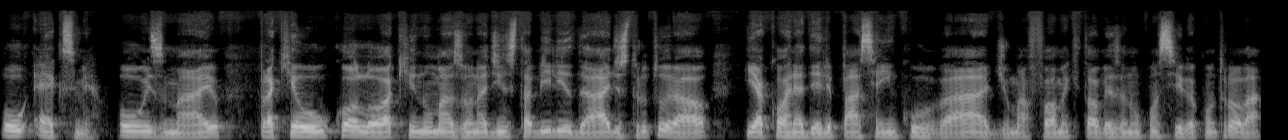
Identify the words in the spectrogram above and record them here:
ou Exmer, ou Smile, para que eu o coloque numa zona de instabilidade estrutural e a córnea dele passe a encurvar de uma forma que talvez eu não consiga controlar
